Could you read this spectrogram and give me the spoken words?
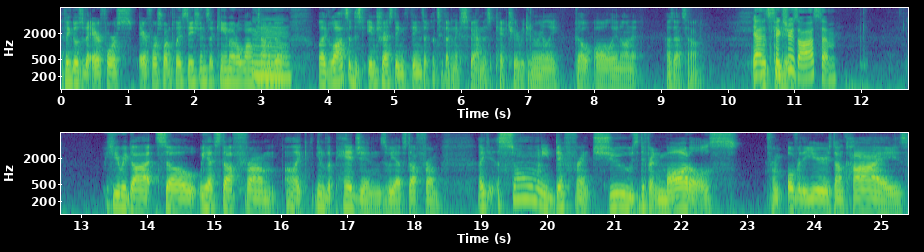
I think those are the Air Force Air Force One PlayStations that came out a long time ago. Like lots of just interesting things. Like let's see if I can expand this picture. We can really go all in on it. How's that sound? Yeah, Let's this here. picture's awesome. here we got so we have stuff from oh, like you know the pigeons we have stuff from like so many different shoes different models from over the years dunk highs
